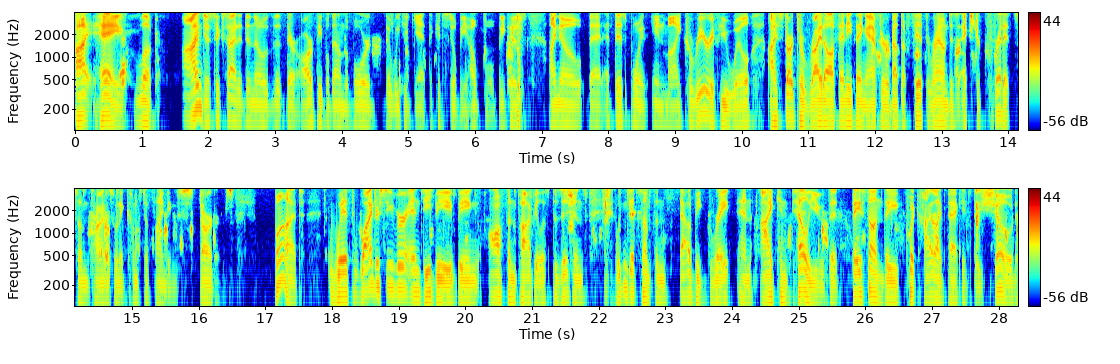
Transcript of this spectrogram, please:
I hey, look, I'm just excited to know that there are people down the board that we could get that could still be helpful because I know that at this point in my career, if you will, I start to write off anything after about the fifth round as extra credit sometimes when it comes to finding starters. But with wide receiver and DB being often populous positions, if we can get something, that would be great. And I can tell you that based on the quick highlight package they showed,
